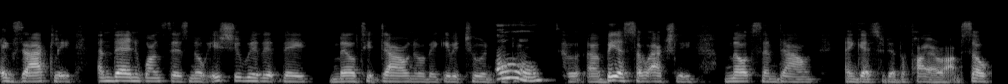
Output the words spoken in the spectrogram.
Exactly. And then once there's no issue with it, they melt it down or they give it to an Oh, to, uh, BSO actually melts them down and gets rid of the firearm. So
